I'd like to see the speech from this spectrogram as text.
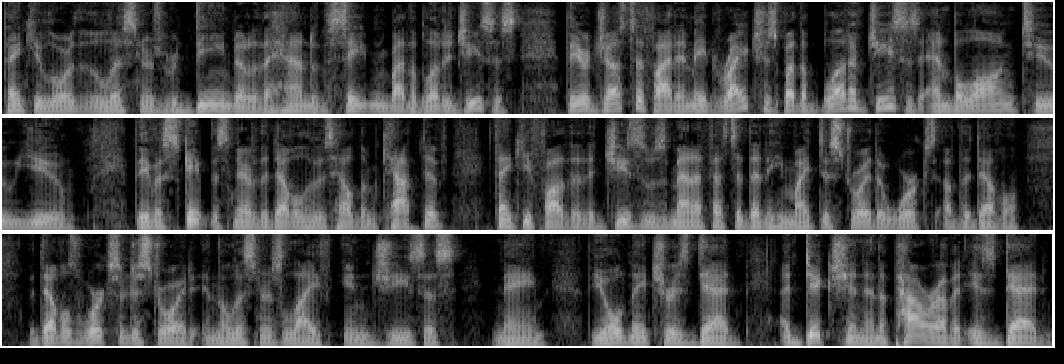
Thank you, Lord, that the listeners redeemed out of the hand of Satan by the blood of Jesus. They are justified and made righteous by the blood of Jesus and belong to you. They've escaped the snare of the devil who has held them captive. Thank you, Father, that Jesus was manifested that he might destroy the works of the devil. The devil's works are destroyed in the listener's life in Jesus' name. The old nature is dead. Addiction and the power of it is dead.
